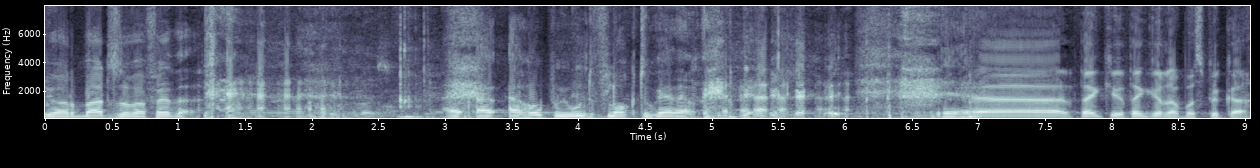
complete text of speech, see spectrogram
You are birds of a feather. I, I, I hope we won't flock together. Uh, thank you, thank you, Honorable Speaker.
